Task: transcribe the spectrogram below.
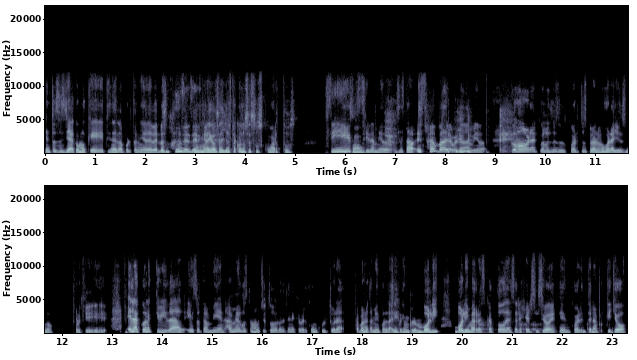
entonces ya como que tienes Sí. la oportunidad de verlos más de cerca. hombre, o sea, ya hasta conoces sus cuartos. Sí, Wow. sí da miedo. O sea, está, está padre, pero da miedo. Como ahora conoces sus cuartos, pero a lo mejor a ellos no. Porque eh, la conectividad, eso también. A mí me gusta mucho todo lo que tiene que ver con cultura. Bueno, también con live. Sí, Por ejemplo, en Boli, Boli me rescató de hacer ejercicio en, en cuarentena porque yo,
